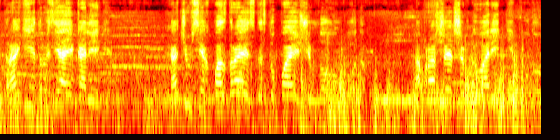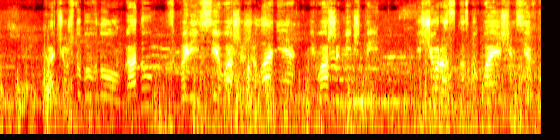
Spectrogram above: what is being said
Дорогие друзья и коллеги, хочу всех поздравить с наступающим Новым годом. О прошедшем говорить не буду. Хочу, чтобы в новом году сбылись все ваши желания и ваши мечты. Еще раз с наступающим всех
